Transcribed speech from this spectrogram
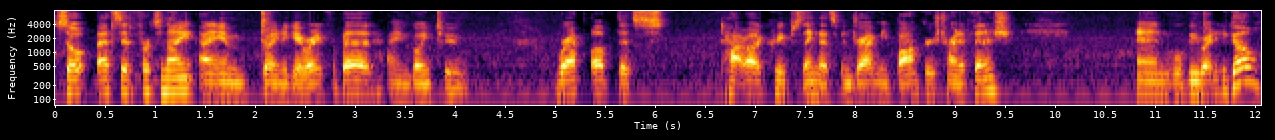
So that's it for tonight. I am going to get ready for bed. I am going to wrap up this Hot Rod Creeps thing that's been driving me bonkers trying to finish. And we'll be ready to go.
